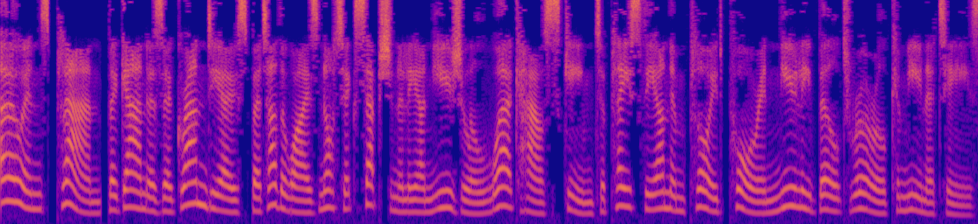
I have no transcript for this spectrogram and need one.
Owen's plan began as a grandiose but otherwise not exceptionally unusual workhouse scheme to place the unemployed poor in newly built rural communities.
